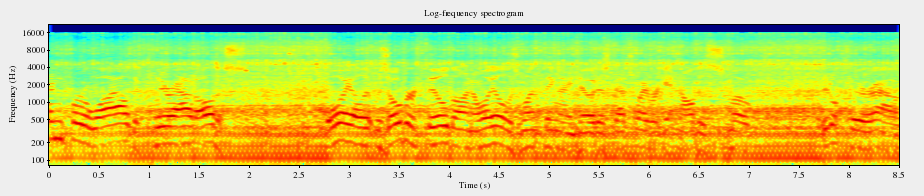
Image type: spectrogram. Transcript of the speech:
run for a while to clear out all this oil. It was overfilled on oil is one thing I noticed. That's why we're getting all this smoke. It'll clear out.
